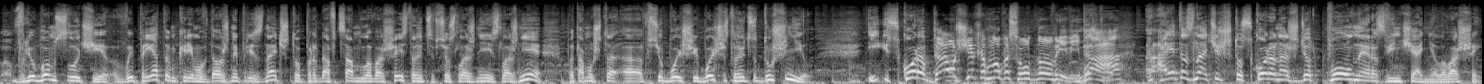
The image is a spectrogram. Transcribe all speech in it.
А, в, любом случае, вы при этом, Кремов, должны признать, что продавцам лавашей становится все сложнее и сложнее, потому что все больше и больше становится душнил. И, и скоро... Да, у человека много свободного времени. Да, а это значит, что скоро нас ждет полное развенчание лавашей.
